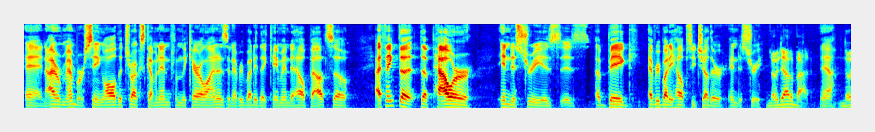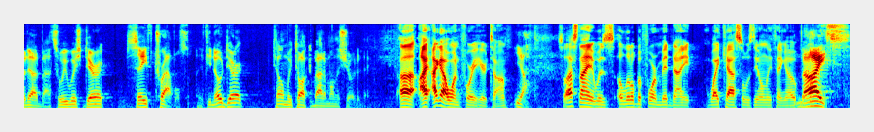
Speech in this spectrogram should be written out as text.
And I remember seeing all the trucks coming in from the Carolinas and everybody that came in to help out. So I think the the power industry is is a big everybody helps each other industry. No doubt about it. Yeah. No doubt about it. So we wish Derek safe travels. If you know Derek, tell him we talked about him on the show today. Uh, I, I got one for you here, Thom. Yeah. So last night it was a little before midnight. White Castle was the only thing open. Nice.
